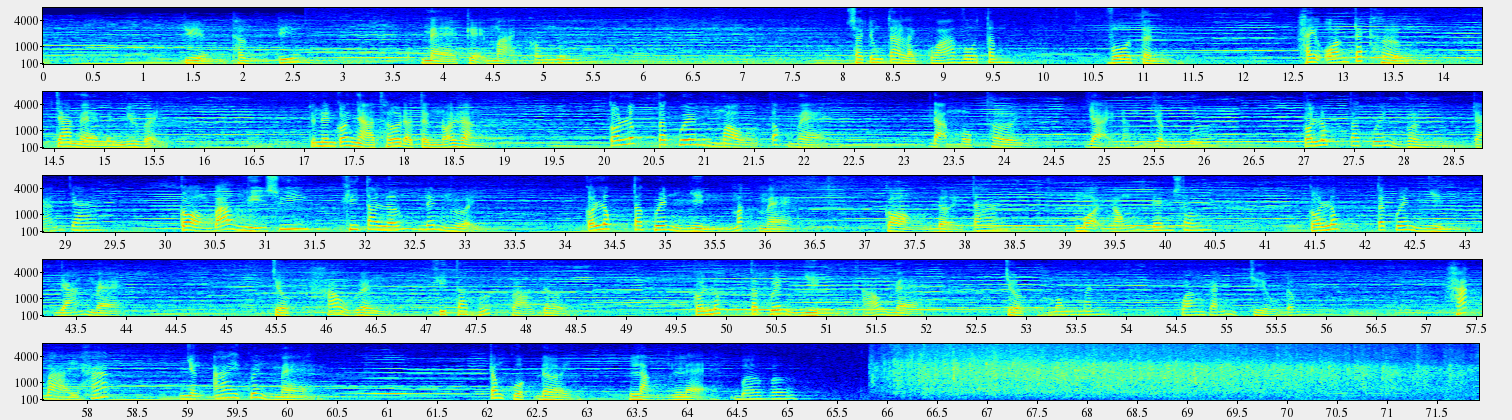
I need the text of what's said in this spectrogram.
Chuyện thần tiên, mẹ kệ mãi không ngưng. Sao chúng ta lại quá vô tâm, vô tình? Hay oán trách hờn cha mẹ mình như vậy? Cho nên có nhà thơ đã từng nói rằng, có lúc ta quên màu tóc mẹ, đã một thời dại nắng dầm mưa. Có lúc ta quên vầng trán cha, còn bao nghĩ suy khi ta lớn lên người. Có lúc ta quên nhìn mắt mẹ, còn đời ta mọi ngóng đêm sâu có lúc ta quên nhìn dáng mẹ, chợt hao gầy khi ta bước vào đời. Có lúc ta quên nhìn áo mẹ, chợt mong manh quang gánh chiều đông. Hát bài hát những ai quên mẹ? Trong cuộc đời, lặng lẽ, bơ vơ.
